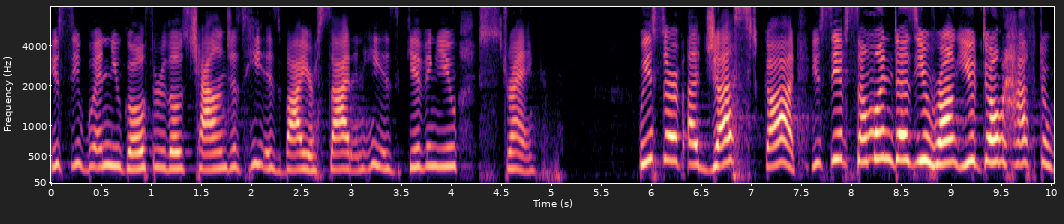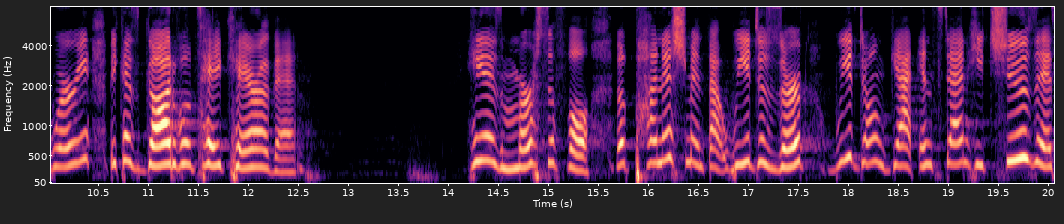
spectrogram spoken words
You see, when you go through those challenges, He is by your side and He is giving you strength. We serve a just God. You see, if someone does you wrong, you don't have to worry because God will take care of it. He is merciful. The punishment that we deserve, we don't get. Instead, He chooses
